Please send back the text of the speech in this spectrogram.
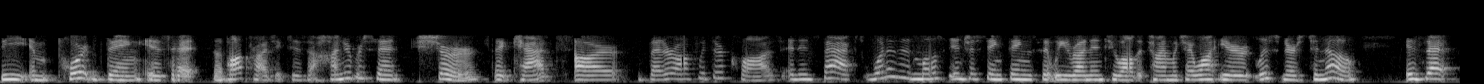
The important thing is that the Paw Project is 100% sure that cats are better off with their claws. And in fact, one of the most interesting things that we run into all the time, which I want your listeners to know, is that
